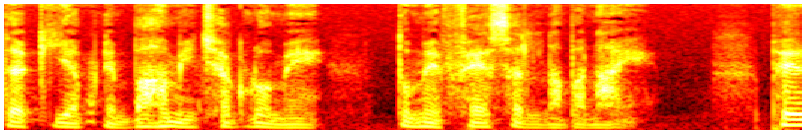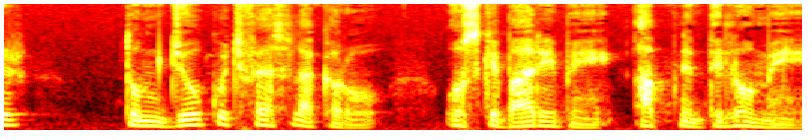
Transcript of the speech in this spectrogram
تک یہ اپنے باہمی جھگڑوں میں تمہیں فیصل نہ بنائیں پھر تم جو کچھ فیصلہ کرو، اس کے بارے میں اپنے دلوں میں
